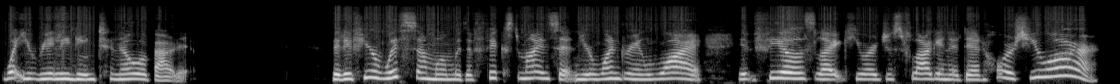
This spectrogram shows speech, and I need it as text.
what you really need to know about it that if you're with someone with a fixed mindset and you're wondering why it feels like you are just flogging a dead horse, you are.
